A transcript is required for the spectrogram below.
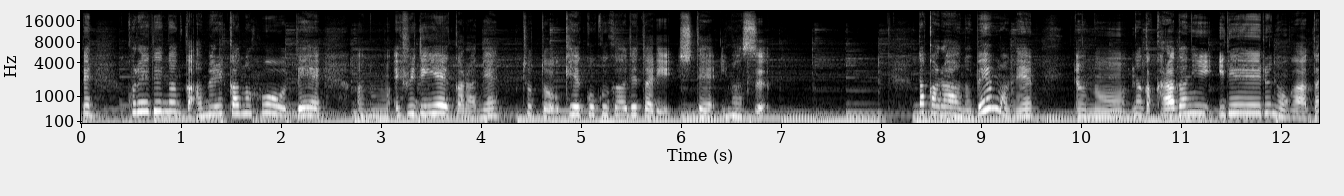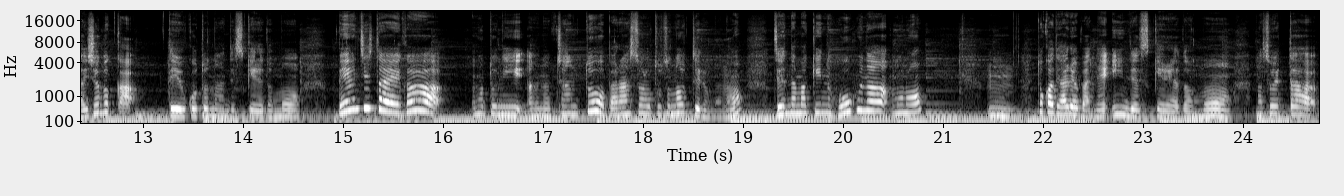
でこれでなんかアメリカの方であの FDA からねちょっと警告が出たりしています。だからあの便もねあのなんか体に入れるのが大丈夫かっていうことなんですけれども便自体が本当にあのちゃんとバランスの整っているもの善玉菌の豊富なものうん、とかであればねいいんですけれども、まあ、そういった、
